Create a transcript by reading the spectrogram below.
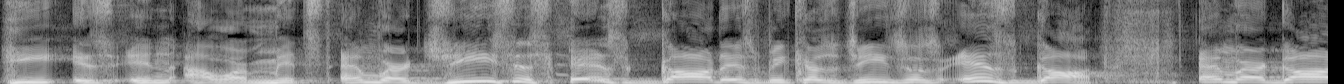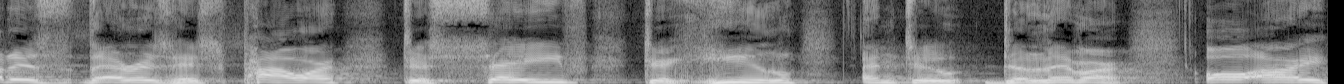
He is in our midst. And where Jesus is, God is because Jesus is God. And where God is, there is His power to save, to heal, and to deliver. Oh, I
